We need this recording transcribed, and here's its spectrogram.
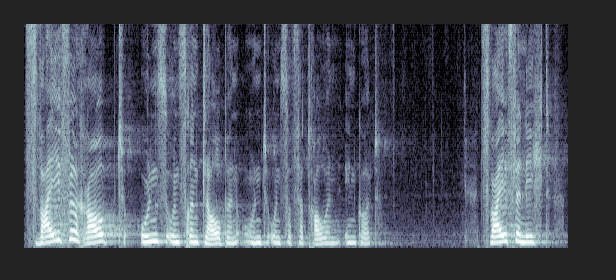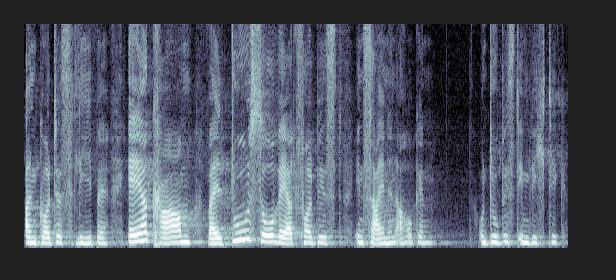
Zweifel raubt uns unseren Glauben und unser Vertrauen in Gott. Zweifle nicht an Gottes Liebe. Er kam, weil du so wertvoll bist in seinen Augen und du bist ihm wichtig.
